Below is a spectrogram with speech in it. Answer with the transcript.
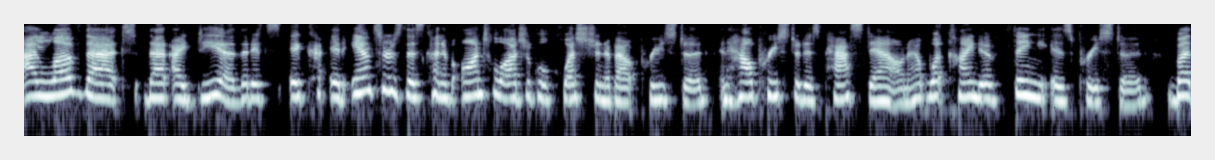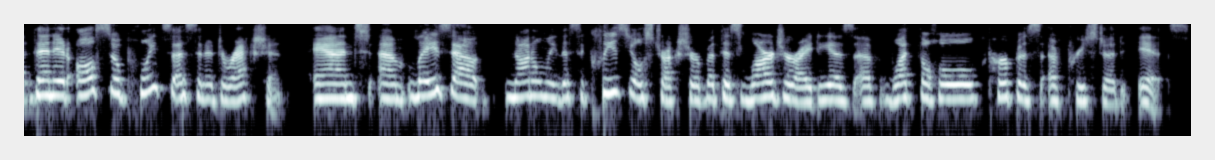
i love that that idea that it's it it answers this kind of ontological question about priesthood and how priesthood is passed down what kind of thing is priesthood. But then it also points us in a direction and um, lays out not only this ecclesial structure but this larger ideas of what the whole purpose of priesthood is.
